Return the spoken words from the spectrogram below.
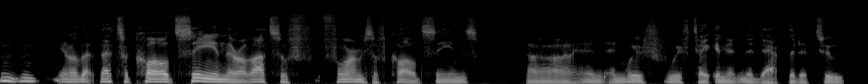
mm-hmm. you know, that, that's a called scene. There are lots of forms of called scenes uh, and and we've we've taken it and adapted it to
